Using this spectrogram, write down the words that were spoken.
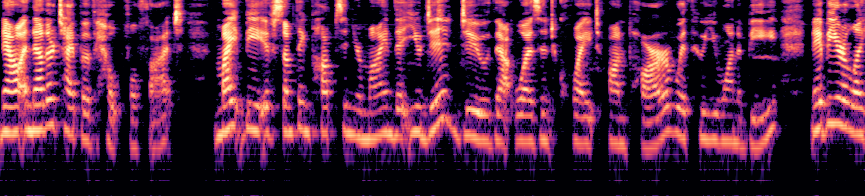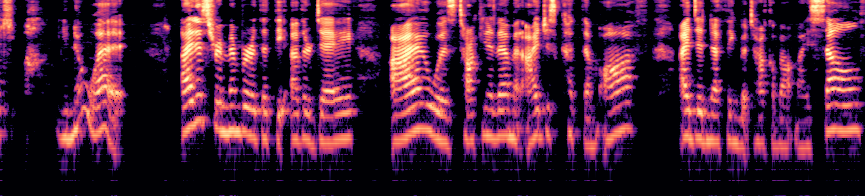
Now, another type of helpful thought might be if something pops in your mind that you did do that wasn't quite on par with who you want to be. Maybe you're like, you know what? I just remember that the other day I was talking to them and I just cut them off I did nothing but talk about myself.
